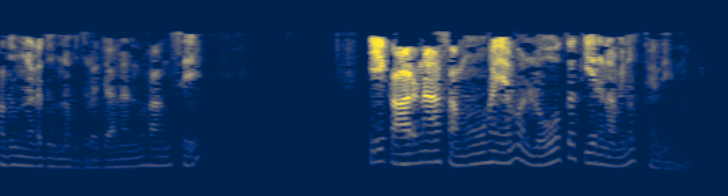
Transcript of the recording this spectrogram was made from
හඳුන්වලා දුන්න බුදුරජාණන් වහන්සේ ඒ කාරණා සමූහයම ලෝක කියන නමිනුත් හැඳින්වුවා.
